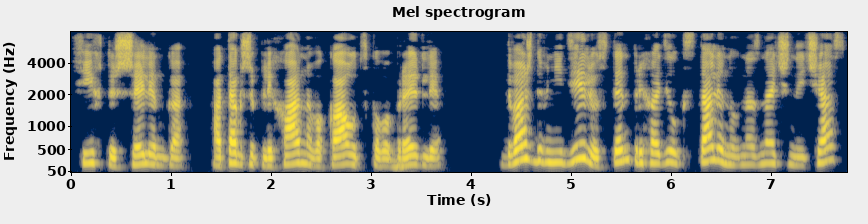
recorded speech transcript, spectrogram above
Фихте, Шеллинга, а также Плеханова, Каутского, Брэдли. Дважды в неделю Стэн приходил к Сталину в назначенный час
